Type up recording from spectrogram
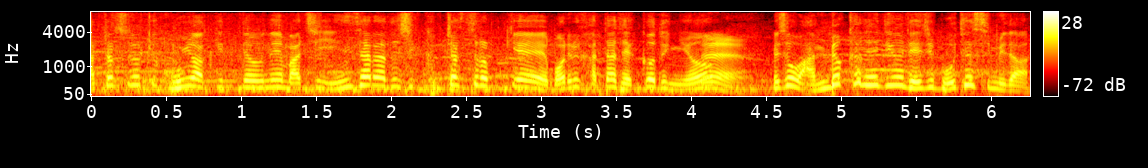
갑작스럽게 공이 왔기 때문에 마치 인사라듯이 급작스럽게 머리를 갖다 댔거든요. 네. 그래서 완벽한 헤딩을 내지 못했습니다.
